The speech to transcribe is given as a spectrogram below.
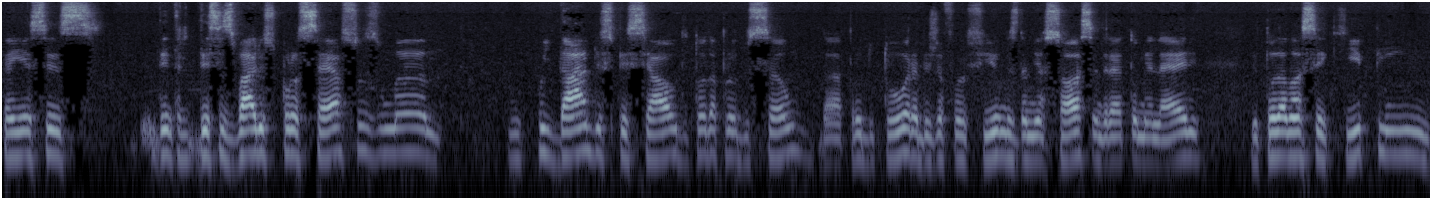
tem esses, dentro desses vários processos, uma, um cuidado especial de toda a produção, da produtora Beija-Flor Filmes, da minha sócia, Andréa Tomeleri, de toda a nossa equipe em,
